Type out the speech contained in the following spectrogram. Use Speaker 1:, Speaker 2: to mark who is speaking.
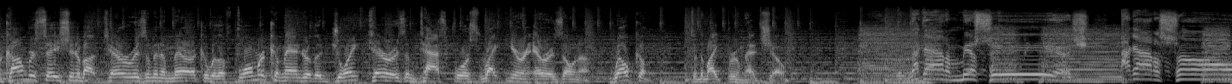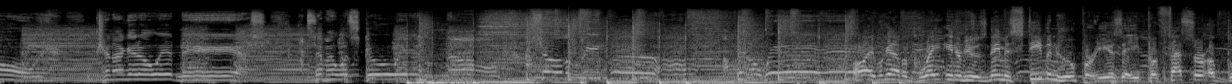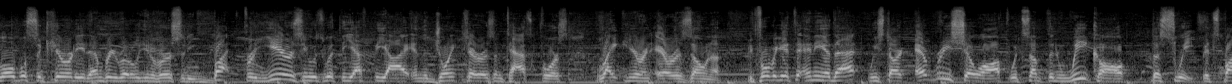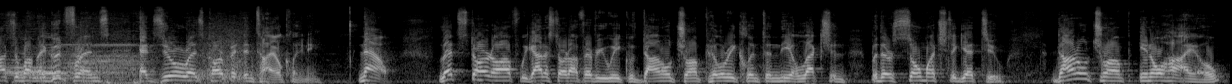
Speaker 1: A conversation about terrorism in America with a former commander of the Joint Terrorism Task Force right here in Arizona. Welcome to the Mike Broomhead Show.
Speaker 2: Well, I got a message. I got a song. Can I get a witness? Tell me what's going on.
Speaker 1: All right, we're going to have a great interview. His name is Steven Hooper. He is a professor of global security at Embry-Riddle University, but for years he was with the FBI and the Joint Terrorism Task Force right here in Arizona. Before we get to any of that, we start every show off with something we call the sweep. It's sponsored by my good friends at Zerorez Carpet and Tile Cleaning. Now, Let's start off. We got to start off every week with Donald Trump, Hillary Clinton, the election, but there's so much to get to. Donald Trump in Ohio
